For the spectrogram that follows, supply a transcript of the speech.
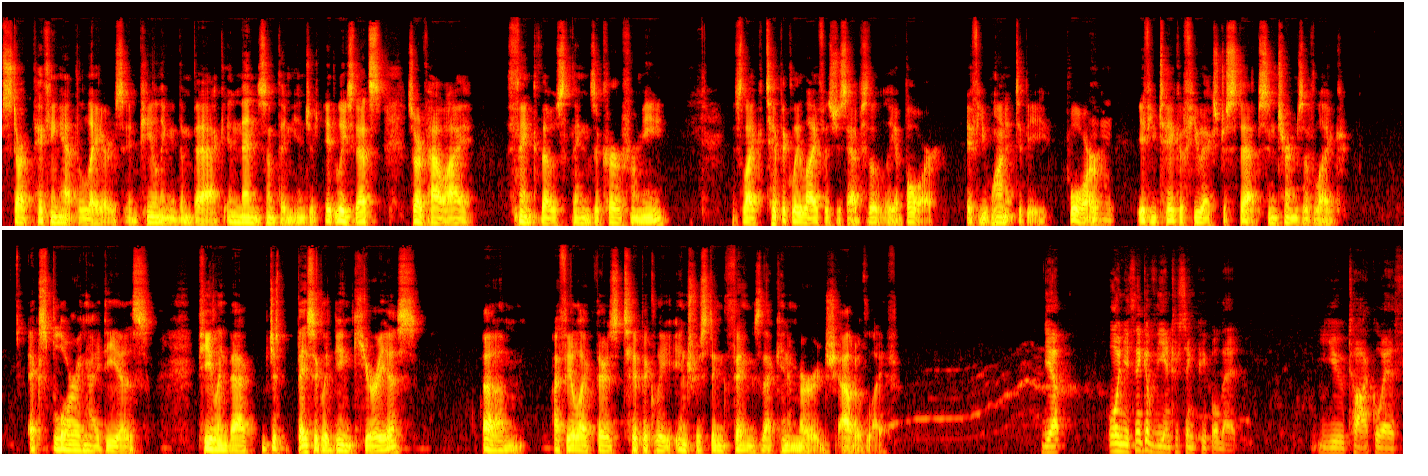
start picking at the layers and peeling them back, and then something injured. At least that's sort of how I think those things occur for me. It's like typically life is just absolutely a bore if you want it to be, or mm-hmm. if you take a few extra steps in terms of like exploring ideas, peeling back, just basically being curious um, I feel like there's typically interesting things that can emerge out of life. Yep. Well, when you think of the interesting people that you talk with,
